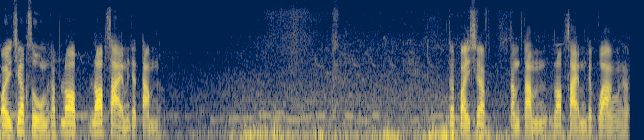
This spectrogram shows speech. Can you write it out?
ปล่อยเชือกสูงนะครับ รอบรอบสายมันจะต่ำนะถ้าปล่อยเชือกต่ำๆรอบสายมันจะกว้างนะครับ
